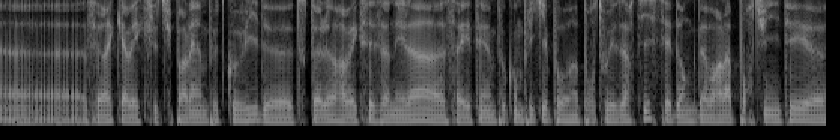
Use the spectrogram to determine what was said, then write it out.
euh, c'est vrai qu'avec, tu parlais un peu de Covid euh, tout à l'heure, avec ces années-là, ça a été un peu compliqué pour, pour tous les artistes, et donc d'avoir l'opportunité euh,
